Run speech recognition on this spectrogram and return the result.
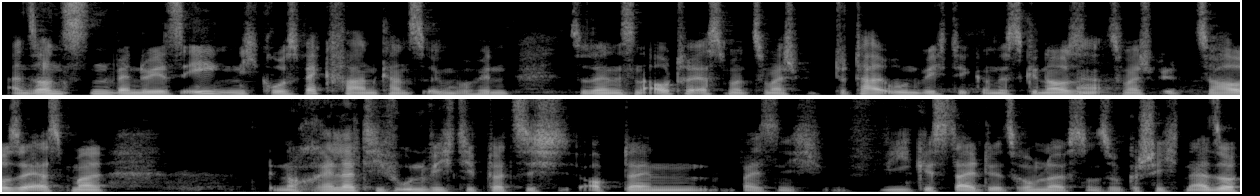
ansonsten, wenn du jetzt eh nicht groß wegfahren kannst irgendwo hin, so dann ist ein Auto erstmal zum Beispiel total unwichtig und ist genauso ja. zum Beispiel zu Hause erstmal noch relativ unwichtig plötzlich, ob dein, weiß nicht, wie gestylt du jetzt rumläufst und so Geschichten. Also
